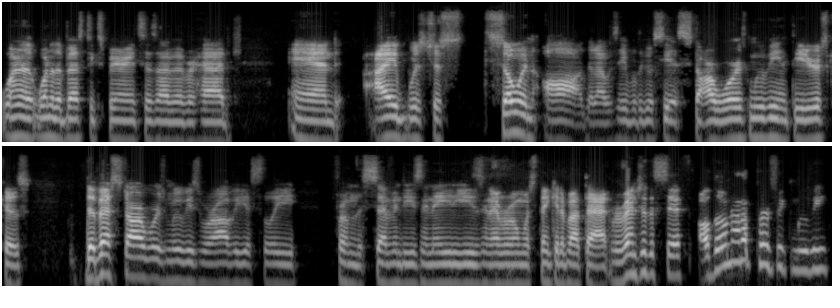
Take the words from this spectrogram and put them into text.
One of the, one of the best experiences I've ever had, and I was just so in awe that I was able to go see a Star Wars movie in theaters because the best Star Wars movies were obviously from the 70s and 80s, and everyone was thinking about that. Revenge of the Sith, although not a perfect movie,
